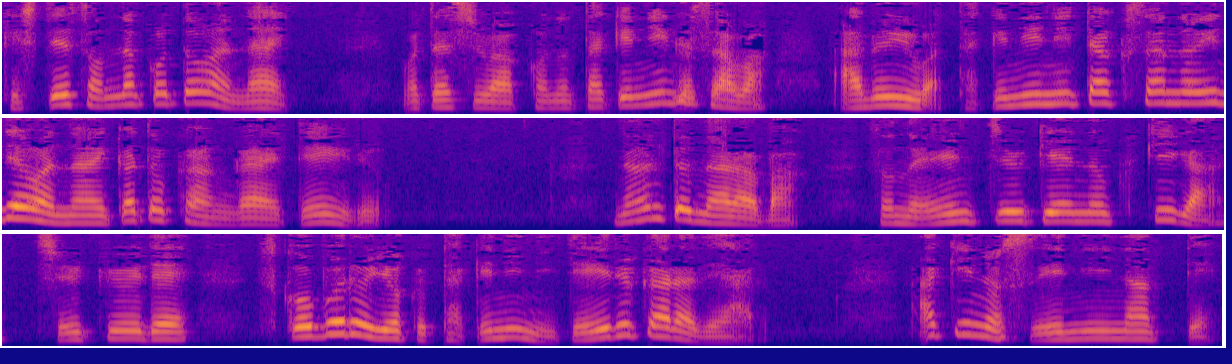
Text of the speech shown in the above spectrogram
決してそんなことはない。私はこの竹に草は、あるいは竹に似た草の意ではないかと考えている。なんとならば、その円柱形の茎が中空で、すこぶるよく竹に似ているからである。秋の末になって、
